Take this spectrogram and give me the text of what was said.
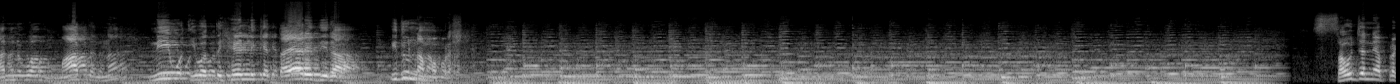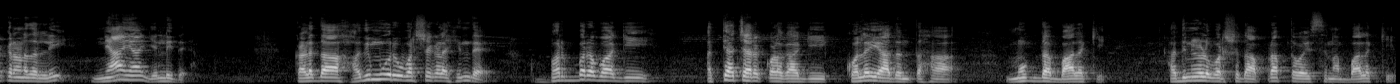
ಅನ್ನುವ ಮಾತನ್ನ ನೀವು ಇವತ್ತು ಹೇಳಲಿಕ್ಕೆ ತಯಾರಿದ್ದೀರಾ? ಇದು ನಮ್ಮ ಪ್ರಶ್ನೆ. ಸೌಜನ್ಯ ಪ್ರಕರಣದಲ್ಲಿ ನ್ಯಾಯ ಎಲ್ಲಿದೆ? ಕಳೆದ ಹದಿಮೂರು ವರ್ಷಗಳ ಹಿಂದೆ ಬರ್ಬರವಾಗಿ ಅತ್ಯಾಚಾರಕ್ಕೊಳಗಾಗಿ ಕೊಲೆಯಾದಂತಹ ಮುಗ್ಧ ಬಾಲಕಿ, ಹದಿನೇಳು ವರ್ಷದ ಅಪ್ರಾಪ್ತ ವಯಸ್ಸಿನ ಬಾಲಕಿ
